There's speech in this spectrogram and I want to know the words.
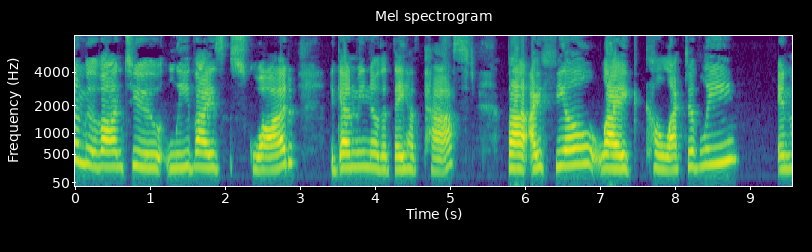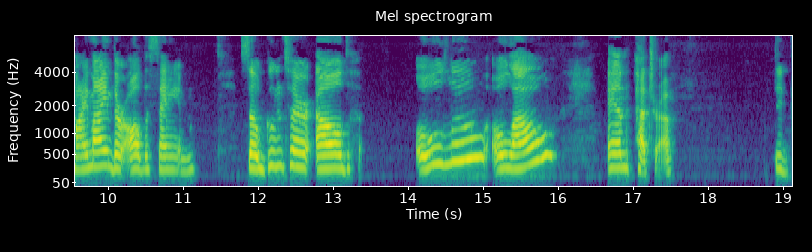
to move on to Levi's squad. Again, we know that they have passed, but I feel like collectively, in my mind, they're all the same. So Gunther, Eld, Olu, Olau, and Petra. Did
